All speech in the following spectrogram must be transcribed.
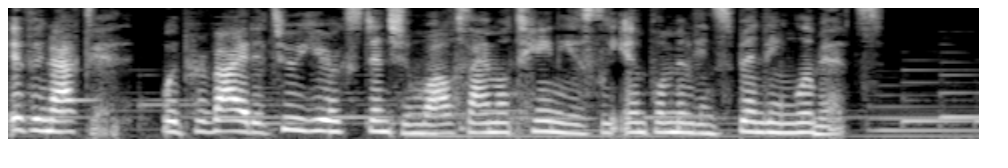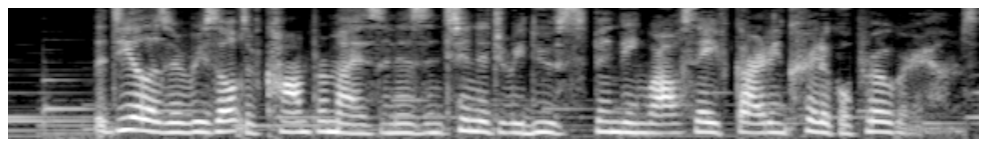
if enacted, would provide a two-year extension while simultaneously implementing spending limits. The deal is a result of compromise and is intended to reduce spending while safeguarding critical programs.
